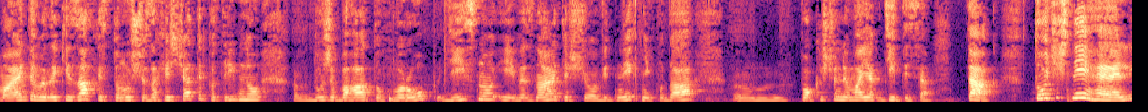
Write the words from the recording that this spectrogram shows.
маєте великий захист, тому що захищати потрібно дуже багато хвороб, дійсно, і ви знаєте, що від них нікуди ем, поки що немає як дітися. Так, точечний гель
